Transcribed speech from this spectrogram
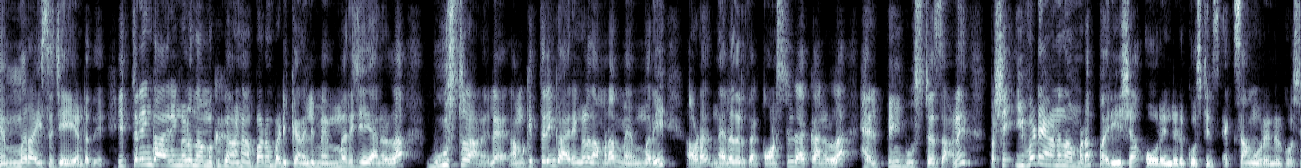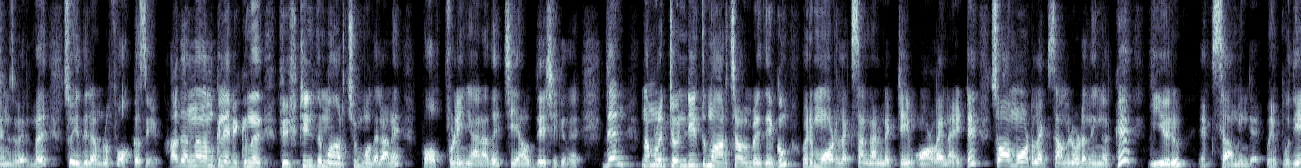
മെമ്മറൈസ് ചെയ്യേണ്ടത്. ഇത്രയും കാര്യങ്ങൾ നമുക്ക് കാണാപ്പാടം പഠിക്കാൻ അല്ലെങ്കിൽ മെമ്മറി ചെയ്യാനുള്ള ബൂസ്റ്റർ ആണ് അല്ലെ? നമുക്ക് ഇത്രയും കാര്യങ്ങൾ നമ്മുടെ മെമ്മറി അവിടെ നിലനിർത്താൻ കോൺസ്റ്റന്റ് ആക്കാനുള്ള ഹെൽപ്പിംഗ് ബൂസ്റ്റേഴ്സ് ആണ്. പക്ഷെ ഇവിടെയാണ് നമ്മുടെ പരീക്ഷ oriented questions exam oriented questions വരുന്നത്. സോ ഇതിൽ നമ്മൾ ഫോക്കസ് ചെയ്യും. അതെന്നാ നമുക്ക് ലഭിക്കുന്നത്? ഫിഫ്റ്റീൻത്ത് മാർച്ച് മുതലാണ് ഹോപ്പ്ഫുള്ളി ഞാൻ അത് ചെയ്യാൻ ഉദ്ദേശിക്കുന്നത്. ദെൻ നമ്മൾ ട്വന്റീത്ത് മാർച്ച് ആകുമ്പോഴത്തേക്കും ഒരു മോഡൽ എക്സാം കണ്ടക്ട് ചെയ്യും ഓൺലൈൻ ആയിട്ട്. സോ ആ മോഡൽ എക്സാമിലൂടെ നിങ്ങൾക്ക് ഈ ഒരു എക്സാമിന്റെ ഒരു പുതിയ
